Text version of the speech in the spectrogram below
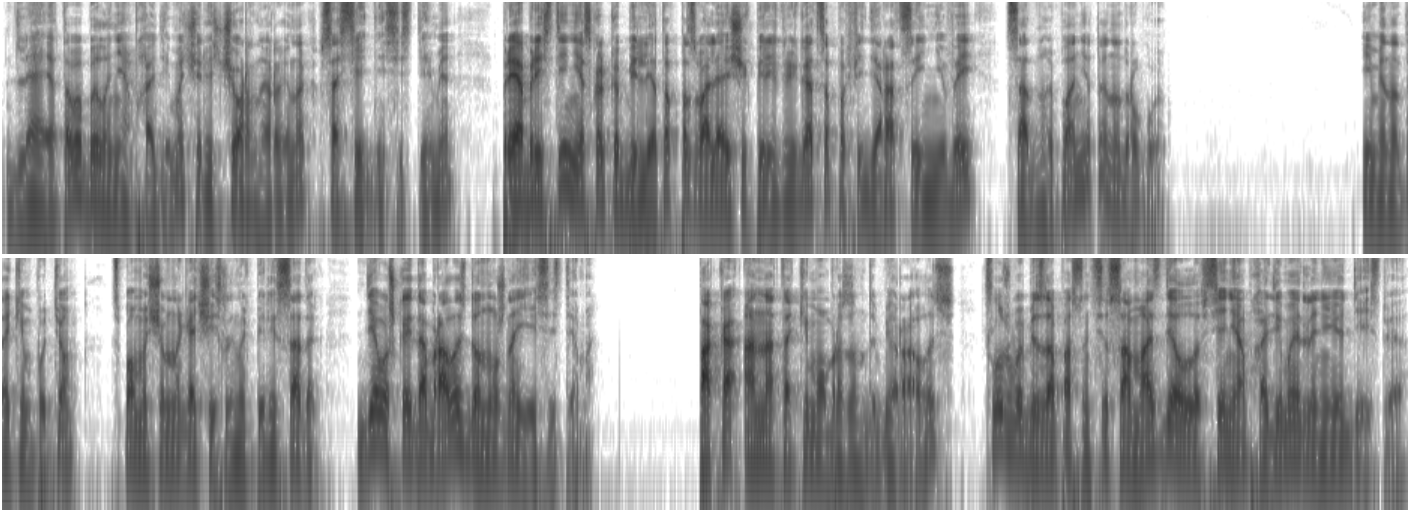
Для этого было необходимо через черный рынок в соседней системе приобрести несколько билетов, позволяющих передвигаться по Федерации Нивей с одной планеты на другую. Именно таким путем, с помощью многочисленных пересадок, девушка и добралась до нужной ей системы. Пока она таким образом добиралась, служба безопасности сама сделала все необходимые для нее действия.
